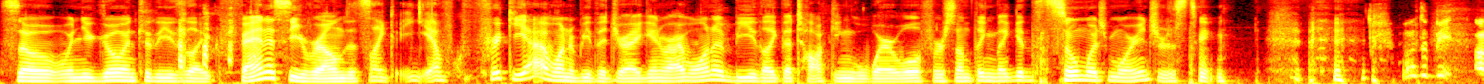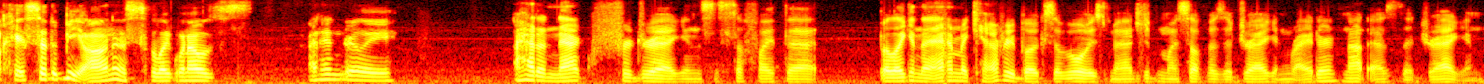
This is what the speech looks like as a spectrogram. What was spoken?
so when you go into these like fantasy realms it's like yeah frick yeah I want to be the dragon or I want to be like the talking werewolf or something like it's so much more interesting Well, to be okay, so to be honest, like when I was, I didn't really, I had a knack for dragons and stuff like that. But like in the Anna McCaffrey books, I've always imagined myself as a dragon rider, not as the dragon.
